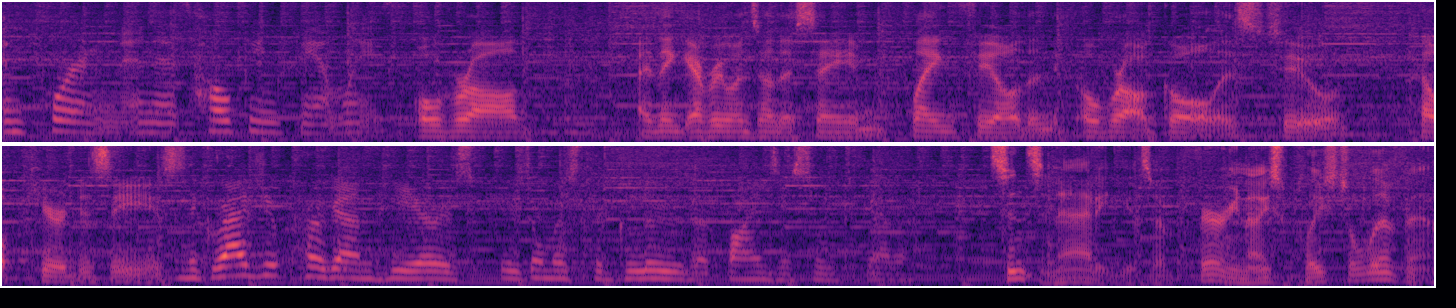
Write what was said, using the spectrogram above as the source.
important and it's helping families. Overall, I think everyone's on the same playing field and the overall goal is to help cure disease. And the graduate program here is, is almost the glue that binds us all together. Cincinnati is a very nice place to live in,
